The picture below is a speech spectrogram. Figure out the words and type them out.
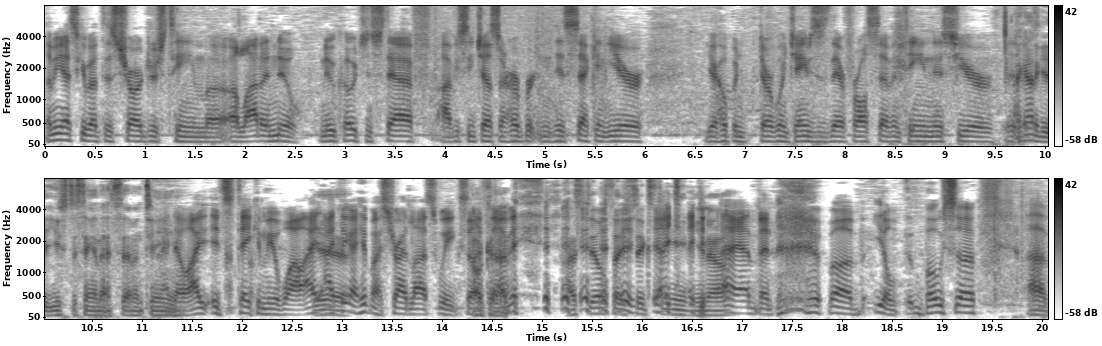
Let me ask you about this Chargers team. Uh, a lot of new, new coaching staff. Obviously, Justin Herbert in his second year. You're hoping Derwin James is there for all 17 this year. I got to get used to saying that 17. I know. I, it's taken me a while. I, yeah. I think I hit my stride last week. So okay. I, mean, I still say 16. I, you know, I have been. Uh, you know, Bosa. Uh,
